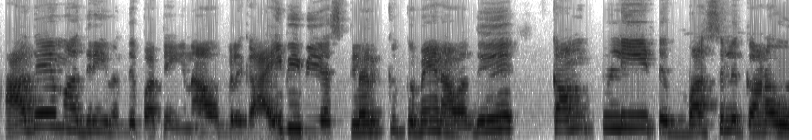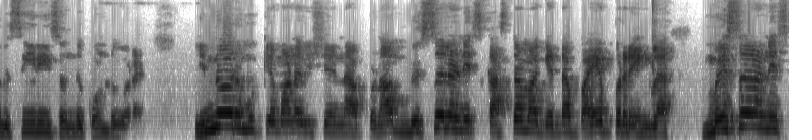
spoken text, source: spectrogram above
அதே மாதிரி வந்து பாத்தீங்கன்னா உங்களுக்கு ஐபிபிஎஸ் கிளர்க்குக்குமே நான் வந்து கம்ப்ளீட் பஸ்ஸுக்கான ஒரு சீரீஸ் வந்து கொண்டு வரேன். இன்னொரு முக்கியமான விஷயம் என்ன அப்படின்னா மிசலனிஸ் கஷ்டமா கேட்டா பயப்படுறீங்களா? மிசலனிஸ்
